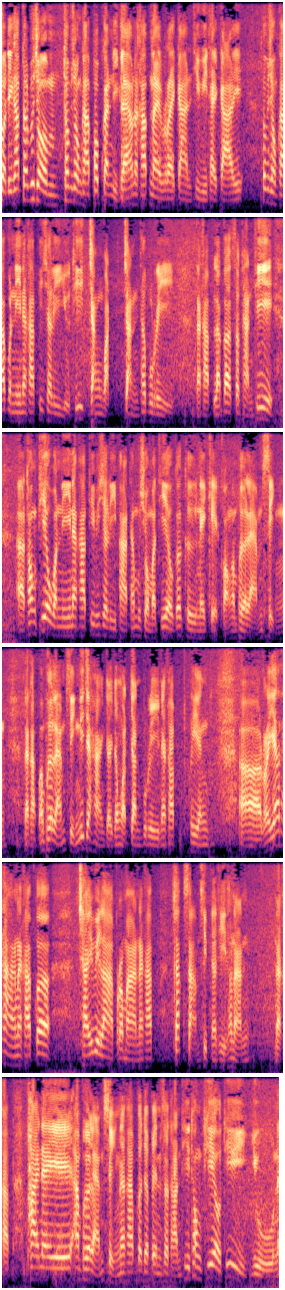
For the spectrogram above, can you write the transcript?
สวัสดีครับท่านผู้ชม ท่านผู้ชมครับพบกันอีกแล้วนะครับในรายการทีวีไทยไกด์ท่านผู้ชมครับวันนี้นะครับพี่ชลีอยู่ที่จังหวัดจันทบุรีนะครับแล้วก็สถานที่ท่องเที่ยววันนี้นะครับที่พี่ชลีพาท่านผู้ชมมาเที่ยวก็คือในเขตของอำเภอแหลมสิงห์นะครับอำเภอแหลมสิงห์นี่จะห่างจากจังหวัดจันทบุรีนะครับเพียงระยะทางนะครับก็ใช้เวลาประมาณนะครับสัก 30 นาทีเท่านั้น นะครับภายในอำเภอแหลมสิงห์นะครับก็จะเป็นสถานที่ท่องเที่ยวที่อยู่ใน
